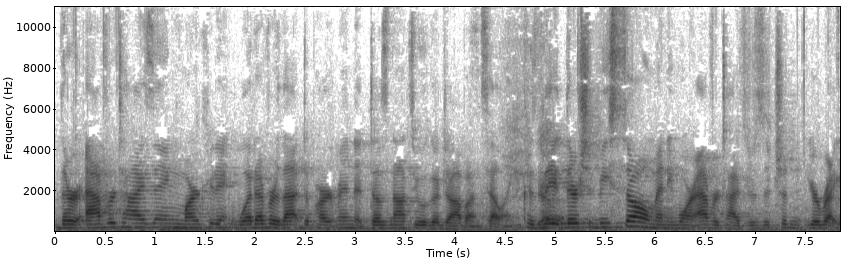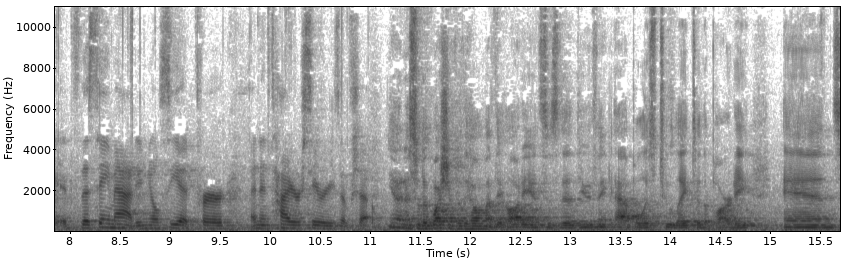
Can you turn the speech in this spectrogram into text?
their advertising marketing whatever that department it does not do a good job on selling because Yeah. there should be so many more advertisers it shouldn't you're right it's the same ad and you'll see it for an entire series of show Yeah, and so the question for the home of the audience is that do you think Apple is too late to the party, and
